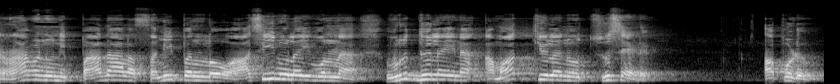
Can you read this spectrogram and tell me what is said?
రావణుని పాదాల సమీపంలో ఆసీనులై ఉన్న వృద్ధులైన అమాత్యులను చూశాడు. అప్పుడు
